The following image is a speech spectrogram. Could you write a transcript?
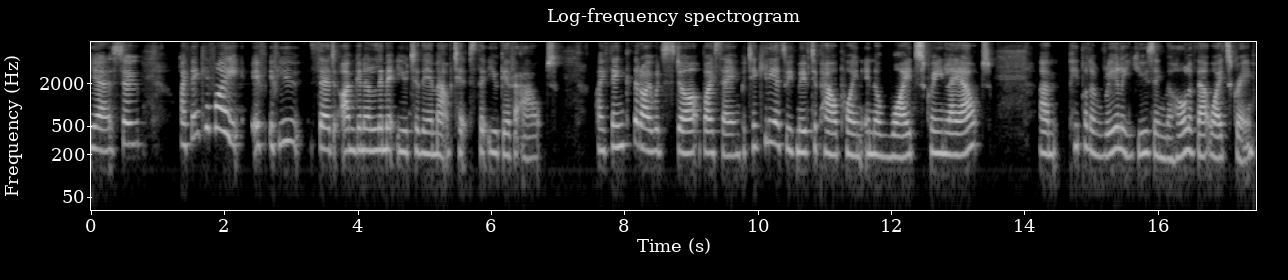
Yeah. So I think if I if if you said I'm going to limit you to the amount of tips that you give out, I think that I would start by saying, particularly as we've moved to PowerPoint in a widescreen layout, um, people are really using the whole of that widescreen.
